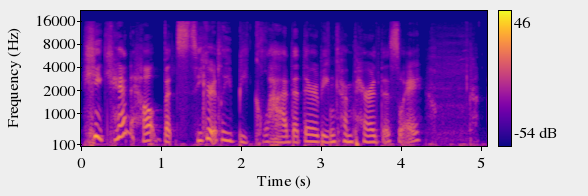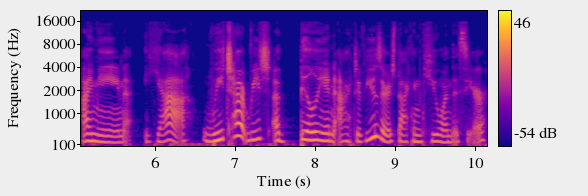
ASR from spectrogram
he can't help but secretly be glad that they're being compared this way. I mean, yeah, WeChat reached a billion active users back in Q1 this year.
